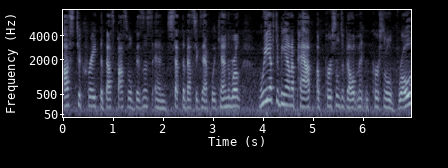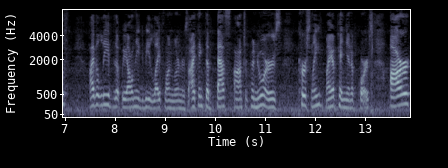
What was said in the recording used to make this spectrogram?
us to create the best possible business and set the best example we can in the world, we have to be on a path of personal development and personal growth. I believe that we all need to be lifelong learners. I think the best entrepreneurs, personally, my opinion, of course, are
